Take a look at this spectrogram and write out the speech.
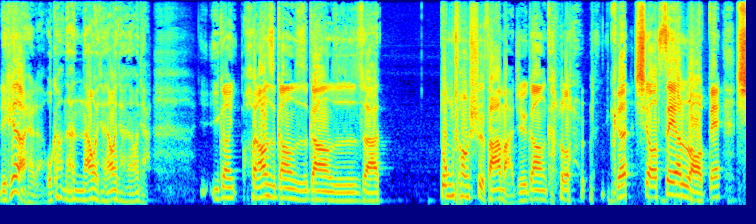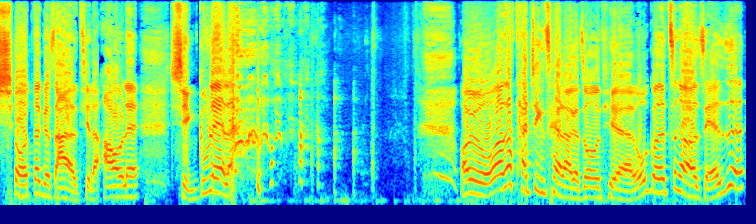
离开上海了。我讲哪哪回事？哪回事？哪回事？伊讲好像是讲是讲是啥东窗事发嘛，就讲搿老搿小三个老板晓得搿啥事体了，啊后来醒过来了。哎呦，我那太精彩了！搿种事体，我觉着真个侪是，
